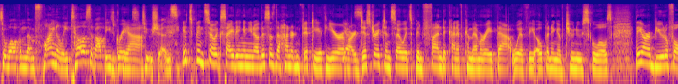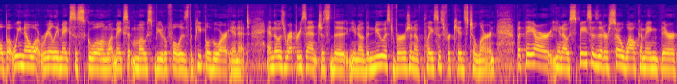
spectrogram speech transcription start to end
to welcome them finally. Tell us about these great Yeah. institutions. It's been so exciting. And, you know, this is the 150th year of Yes. our district. And so it's been fun to kind of commemorate that with the opening of two new schools. They are beautiful, but we know what really makes a school and what makes it most beautiful is the people who are in it. And those represent just the, you know, the newest version of places for kids to learn. But they are, you know, spaces that are so welcoming. They're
